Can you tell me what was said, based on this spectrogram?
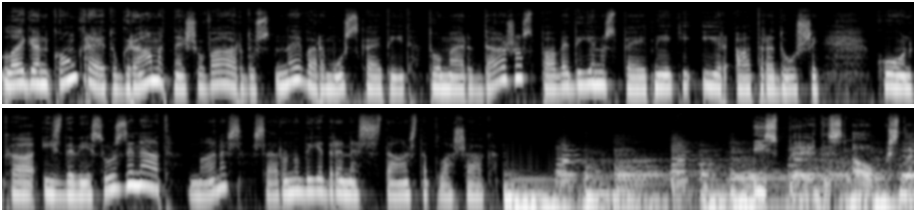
Lai gan konkrētu grāmatnešu vārdus nevaram uzskaitīt, tomēr dažus pavadienus pētnieki ir atraduši. Ko un kā izdevies uzzināt, manas sarunu biedrenes stāsta plašāk. Izpētes augsta.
